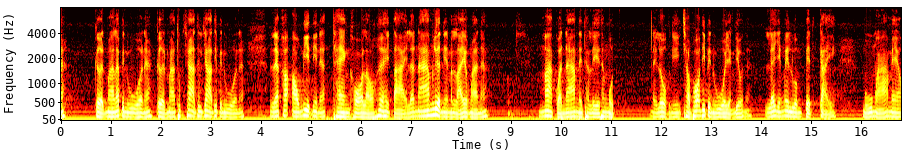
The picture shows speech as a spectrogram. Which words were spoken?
นะ เกิดมาแล้วเป็นวัวนะ เกิดมาทุกชาติทุกชาติที่เป็นวัวนะ แล้วเขาเอามีดนี่นะแทงคอเราเพื่อให้ตาย แล้วน้ำเลือดเนี่ยมันไหลออกมานะ มากกว่าน้ำในทะเลทั้งหมดในโลกนี้ เฉพาะที่เป็นวัวอย่างเดียวนะ และยังไม่รวมเป็ดไก่ หมูหมาแมว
